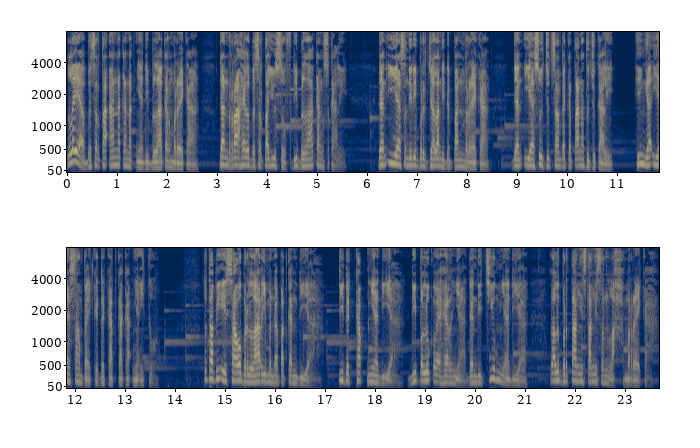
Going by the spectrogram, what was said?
Lea beserta anak-anaknya di belakang mereka dan Rahel beserta Yusuf di belakang sekali. Dan ia sendiri berjalan di depan mereka dan ia sujud sampai ke tanah tujuh kali hingga ia sampai ke dekat kakaknya itu. Tetapi Esau berlari mendapatkan dia, didekapnya dia, dipeluk lehernya, dan diciumnya dia, lalu bertangis-tangisanlah mereka.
